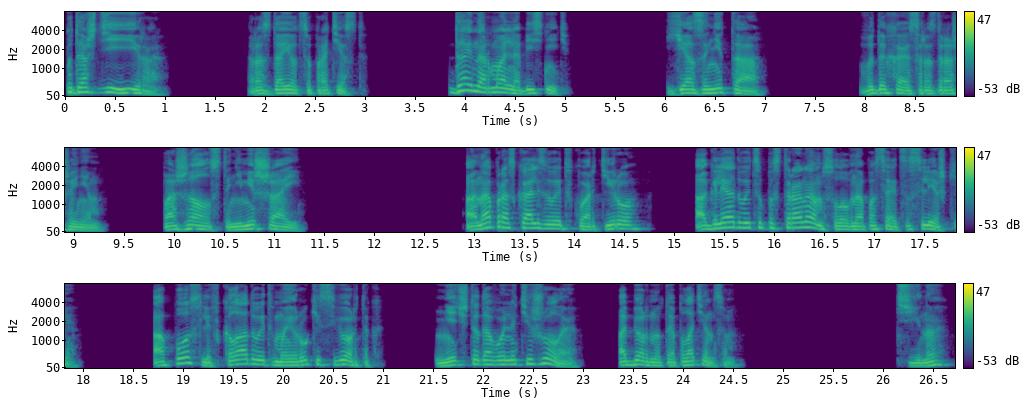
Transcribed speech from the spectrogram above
«Подожди, Ира!» Раздается протест. «Дай нормально объяснить». «Я занята». Выдыхаю с раздражением. «Пожалуйста, не мешай». Она проскальзывает в квартиру, оглядывается по сторонам, словно опасается слежки, а после вкладывает в мои руки сверток, нечто довольно тяжелое, обернутое полотенцем. «Тина?»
